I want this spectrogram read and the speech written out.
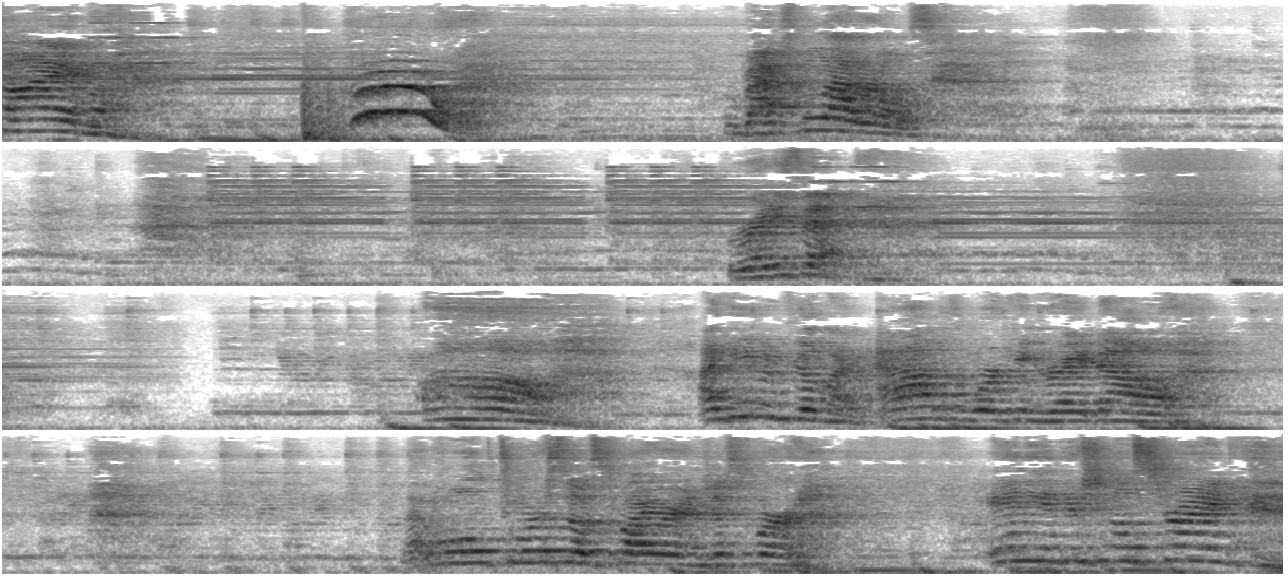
Time. Woo! We're back to the laterals. Ready, set. Oh, I can even feel my abs working right now. That whole torso's firing just for any additional strength.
